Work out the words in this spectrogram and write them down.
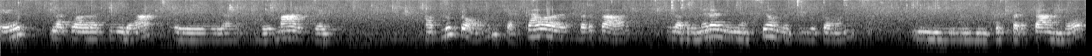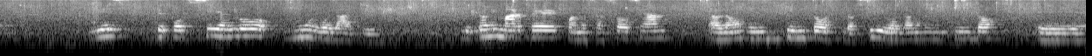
es la cuadratura eh, de Marte a Plutón, que acaba de despertar, la primera alineación de Plutón, y despertando, y es de por sí algo muy volátil. Plutón y Marte cuando se asocian hablamos de un instinto explosivo, hablamos de un instinto eh,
